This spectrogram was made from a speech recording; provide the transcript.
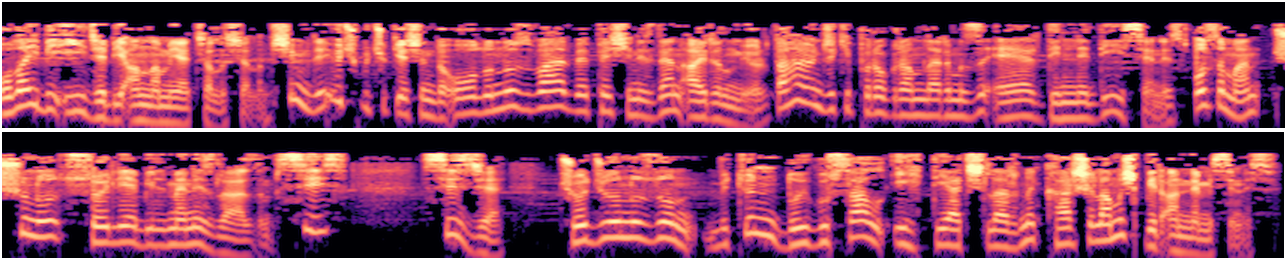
olayı bir iyice bir anlamaya çalışalım. Şimdi üç buçuk yaşında oğlunuz var ve peşinizden ayrılmıyor. Daha önceki programlarımızı eğer dinlediyseniz o zaman şunu söyleyebilmeniz lazım. Siz sizce çocuğunuzun bütün duygusal ihtiyaçlarını karşılamış bir anne misiniz?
